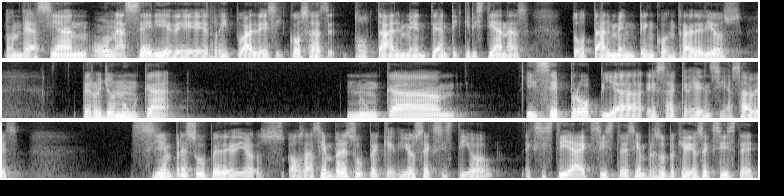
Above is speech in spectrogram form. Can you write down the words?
donde hacían una serie de rituales y cosas totalmente anticristianas, totalmente en contra de Dios, pero yo nunca, nunca hice propia esa creencia, ¿sabes? Siempre supe de Dios, o sea, siempre supe que Dios existió, existía, existe, siempre supe que Dios existe,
